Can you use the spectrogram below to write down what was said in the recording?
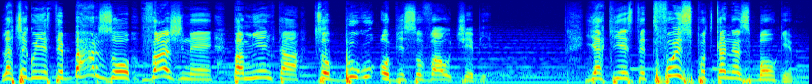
Dlaczego jest bardzo ważne pamiętać, co Bóg obiecował Ciebie. Jakie jest Twoje spotkania z Bogiem.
